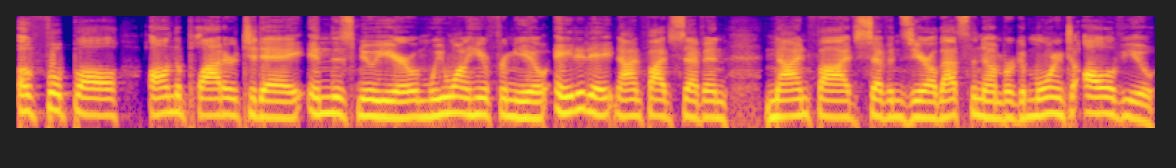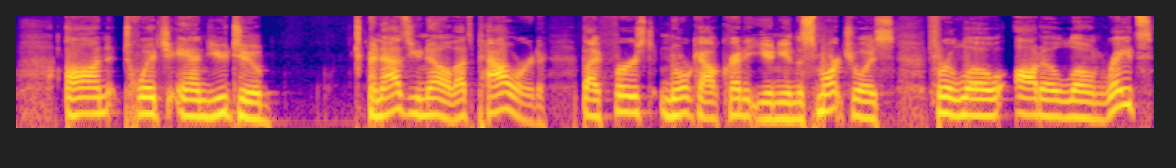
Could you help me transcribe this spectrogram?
of football on the platter today in this new year. And we want to hear from you. 888 957 9570. That's the number. Good morning to all of you on Twitch and YouTube. And as you know, that's powered by First NorCal Credit Union, the smart choice for low auto loan rates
